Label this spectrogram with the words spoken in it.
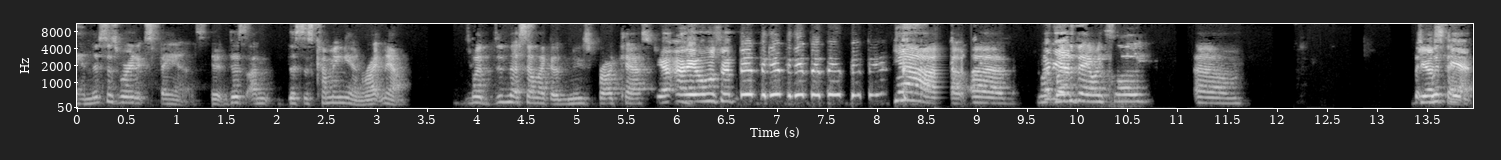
And this is where it expands. This I'm this is coming in right now. But didn't that sound like a news broadcast? Yeah, I almost went. boop, boop, boop, boop, boop, boop, boop. Yeah. Uh, what, what do they always say? Um, Just that- in,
